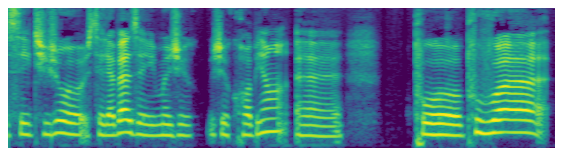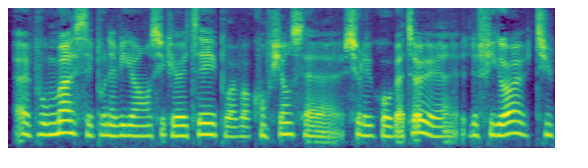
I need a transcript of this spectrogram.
c'est toujours c'est la base et moi je je crois bien euh, pour pouvoir euh, pour moi c'est pour naviguer en sécurité, pour avoir confiance euh, sur les gros bateaux. Euh, le Figaro, tu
